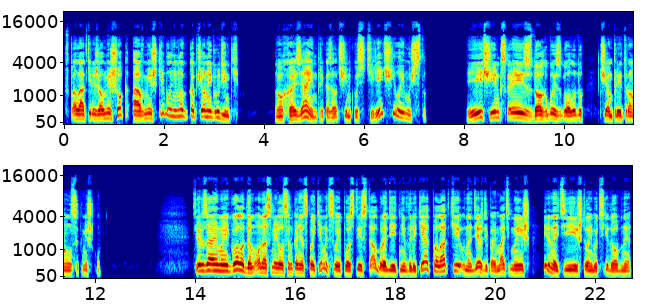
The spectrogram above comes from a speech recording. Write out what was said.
В палатке лежал мешок, а в мешке было немного копченой грудинки. Но хозяин приказал Чинку стеречь его имущество. И Чинк скорее сдох бы с голоду, чем притронулся к мешку. Терзаемый голодом, он осмелился наконец покинуть свой пост и стал бродить невдалеке от палатки в надежде поймать мышь или найти что-нибудь съедобное.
